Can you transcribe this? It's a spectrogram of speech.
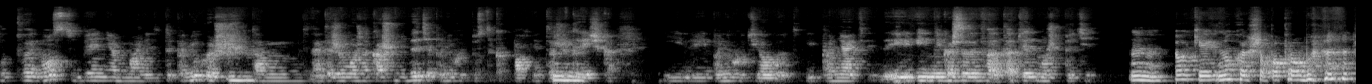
Вот твой нос тебя не обманет. Ты понюхаешь, Мгм. там, не знаю, даже можно кашу не дать, а понюхать просто как пахнет та же Мгм. гречка. Или понюхать йогурт и понять. И, и мне кажется, этот от- ответ может прийти. Окей, ну хорошо, попробую.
